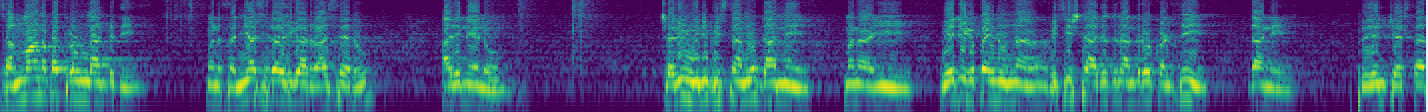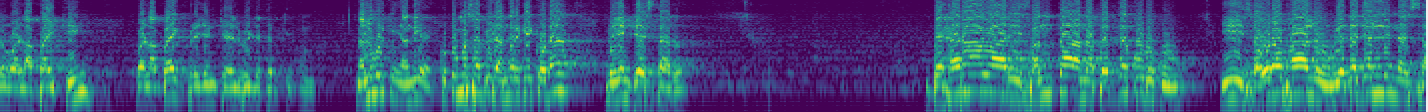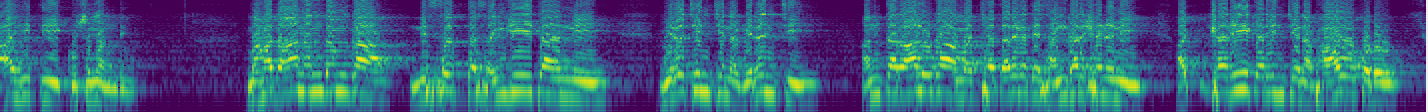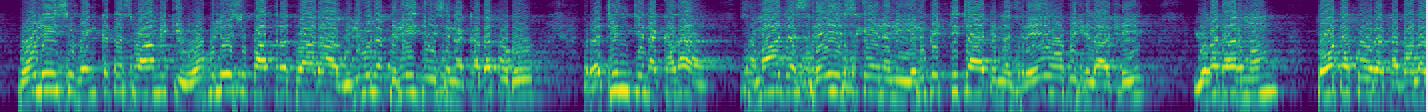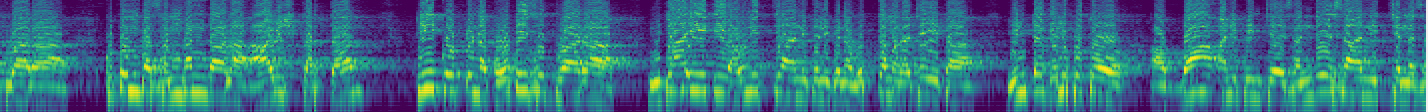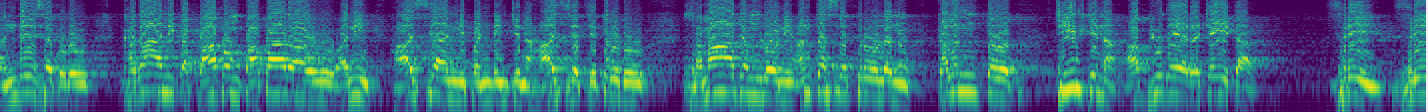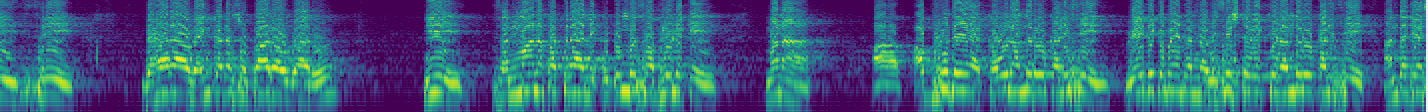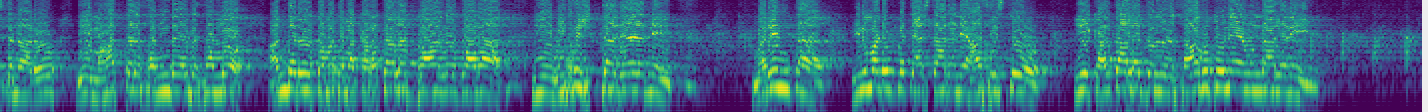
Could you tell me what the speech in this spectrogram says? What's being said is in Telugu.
సన్మాన పత్రం లాంటిది మన సన్యాసిరాజు గారు రాశారు. అది నేను చదివి వినిపిస్తాను. దాన్ని మన ఈ వేదిక పైన ఉన్న విశిష్ట అతిథులందరూ కలిసి దాన్ని ప్రజెంట్ చేస్తారు వాళ్ళ అబ్బాయికి. వాళ్ళ అబ్బాయికి ప్రజెంట్ చేయాలి వీళ్ళిద్దరికి. నలుగురికి అందుకే కుటుంబ సభ్యులందరికీ కూడా ప్రజెంట్ చేస్తారు. బెహరా వారి సంతాన పెద్ద కొడుకు ఈ సౌరభాలు వెదజల్లిన సాహితీ కుసుమంది. మహదానందంగా నిశ్శబ్ద సంగీతాన్ని విరచించిన విరంచి అంతరాలుగా మధ్యతరగతి సంఘర్షణని అక్షరీకరించిన భావుకుడు పోలీసు వెంకటస్వామికి ఓబులేసు పాత్ర ద్వారా విలువలు తెలియజేసిన కథకుడు రచించిన కథ సమాజ శ్రేయస్కేనని ఎలుగెట్టి చాటిన శ్రేయోభిలాషి యుగధర్మం తోటకూర కథల ద్వారా కుటుంబ సంబంధాల ఆవిష్కర్త టీ కొట్టున కోటీసు ద్వారా నిజాయితీ ఔనిత్యాన్ని తెలిపిన ఉత్తమ రచయిత ఇంట గెలుపుతో అబ్బా అనిపించే సందేశాన్నిచ్చిన సందేశకుడు కథానిక పాపం పాపారావు అని హాస్యాన్ని పండించిన హాస్య చతురుడు సమాజంలోని అంతఃశత్రువులను కలంతో చీల్చిన అభ్యుదయ రచయిత. శ్రీ శ్రీ శ్రీ బెహరా వెంకట సుబ్బారావు గారు ఈ సన్మాన పత్రాన్ని కుటుంబ సభ్యులకి మన అభ్యుదయ కవులందరూ కలిసి వేదిక మీద ఉన్న విశిష్ట వ్యక్తులందరూ కలిసి అందజేస్తున్నారు. ఈ మహత్తర సందేశంలో అందరూ తమ తమ కరతాల ద్వారా ఈ విశిష్ట దేని మరింత ఇనుమడింప చేస్తారని ఆశిస్తూ ఈ కరతాల ధ్వనులు సాగుతూనే ఉండాలని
